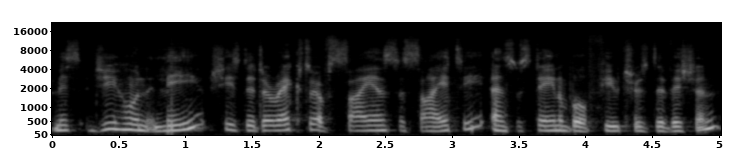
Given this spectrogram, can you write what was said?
Ms. Jihyun Lee. She's the Director of Science Society and Sustainable Futures Division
